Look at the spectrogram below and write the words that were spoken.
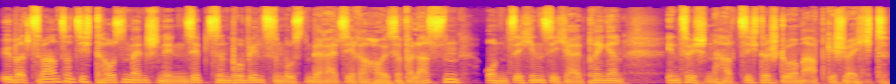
Über 22.000 Menschen in 17 Provinzen mussten bereits ihre Häuser verlassen und sich in Sicherheit bringen. Inzwischen hat sich der Sturm abgeschwächt.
